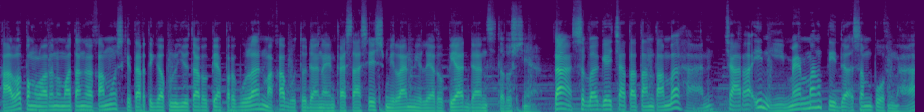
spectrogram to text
Kalau pengeluaran rumah tangga kamu sekitar 30 juta rupiah per bulan, maka butuh dana investasi 9 miliar rupiah dan seterusnya. Nah, sebagai catatan tambahan, cara ini memang tidak sempurna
